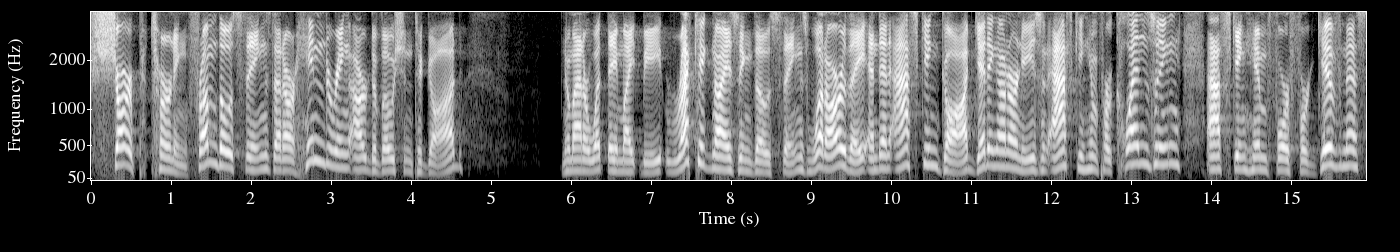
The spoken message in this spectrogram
sharp turning from those things that are hindering our devotion to God no matter what they might be, recognizing those things, what are they, and then asking God, getting on our knees and asking Him for cleansing, asking Him for forgiveness,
